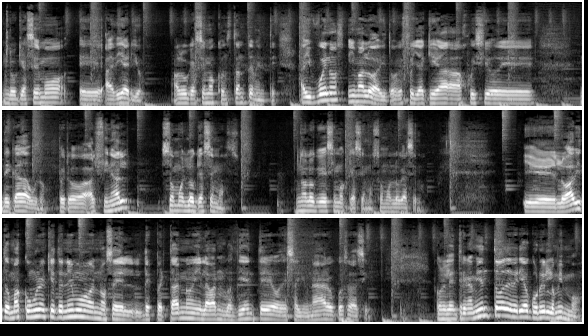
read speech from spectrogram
lo que hacemos eh, a diario, algo que hacemos constantemente. Hay buenos y malos hábitos, eso ya queda a juicio de, cada uno. Pero al final somos lo que hacemos, no lo que decimos que hacemos, somos lo que hacemos. Eh, los hábitos más comunes que tenemos, no sé, el despertarnos y lavarnos los dientes o desayunar o cosas así. Con el entrenamiento debería ocurrir lo mismo,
